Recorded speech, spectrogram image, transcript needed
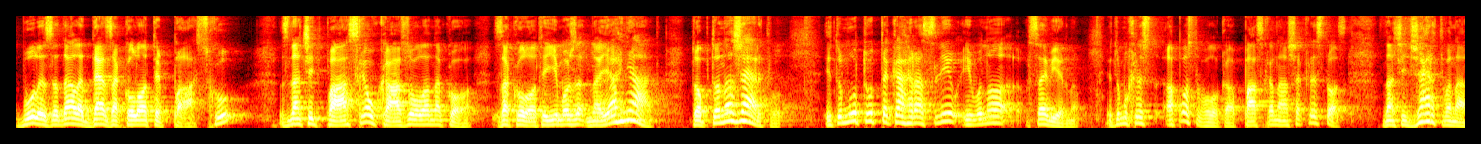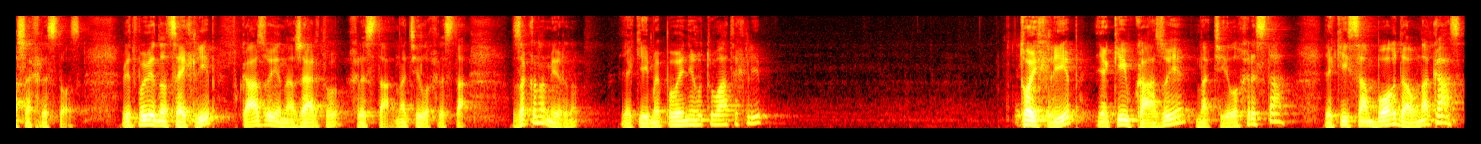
були задали, де заколоти Пасху, значить Пасха вказувала на кого? Заколоти її можна на ягнят, тобто на жертву. І тому тут така гра слів, і воно все вірно. І тому Христ... апостол Павло каже, Пасха наша Христос. Значить, жертва наша Христос. Відповідно, цей хліб вказує на жертву Христа, на тіло Христа. Закономірно, який ми повинні готувати хліб? Той хліб, який вказує на тіло Христа, який сам Бог дав наказ.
